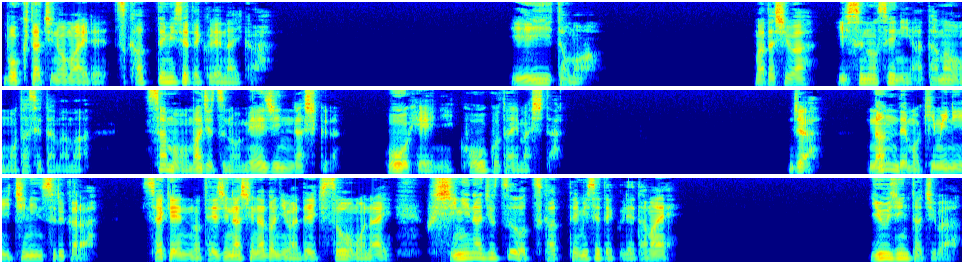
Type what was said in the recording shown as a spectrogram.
僕たちの前で使ってみせてくれないか。いいとも。私は椅子の背に頭を持たせたまま、さも魔術の名人らしく、王兵にこう答えました。じゃあ、何でも君に一任するから、世間の手品師などにはできそうもない不思議な術を使ってみせてくれたまえ。友人たちは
